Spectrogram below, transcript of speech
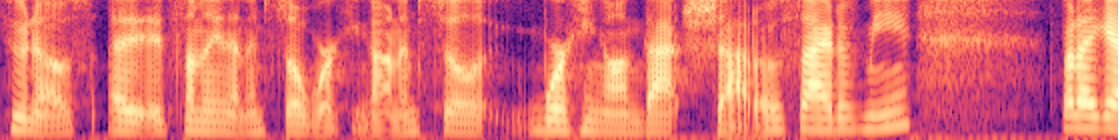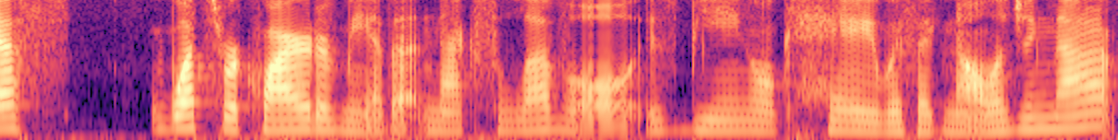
who knows? It's something that I'm still working on. I'm still working on that shadow side of me. But I guess what's required of me at that next level is being okay with acknowledging that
